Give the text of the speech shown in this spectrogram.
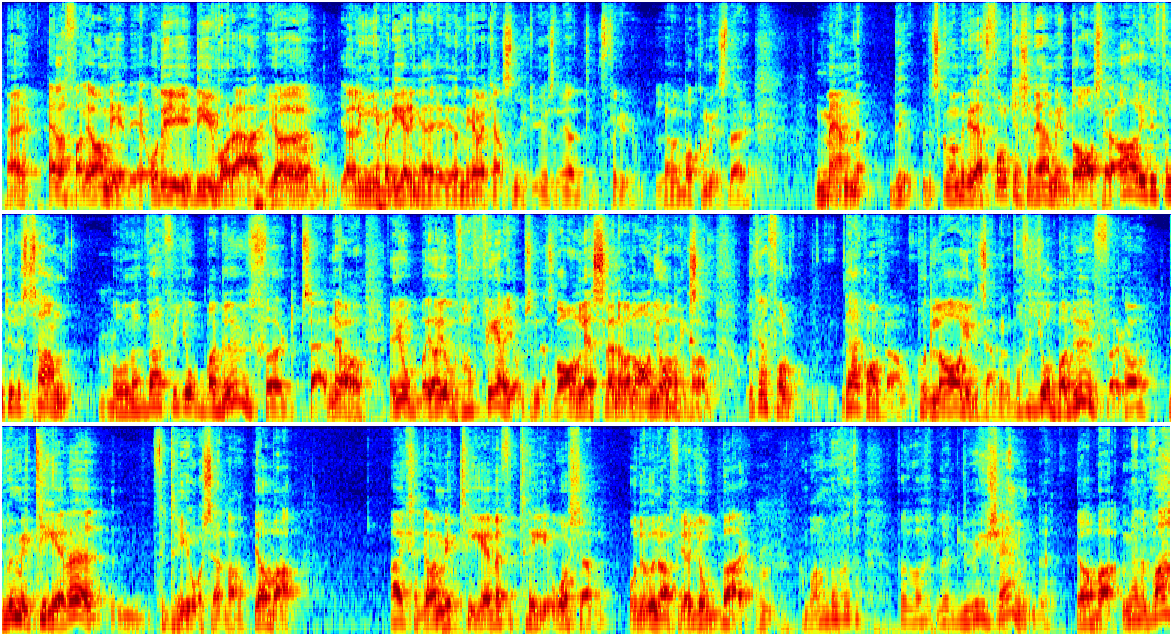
Nej, i alla fall, jag var med i det. Och det är ju, det är ju vad det är. Jag, jag lägger inga värderingar i medverkan så mycket just nu. Jag försöker lämna bakom mig sådär. Men, det, ska man med det, att folk kan känna igen mig idag och säga ah det är du från Tylösand. Och, men varför jobbar du för? Typ såhär, nej, Mm. Ja. jag, jobbar, jag jobbar för flera jobb sen dess. Vanliga svennebananjobb Ja, liksom. Och då kan folk, det här kommer fram, på ett lager till exempel. Varför jobbar du för? Ja. Du var med i TV för tre år sedan. Ja. Jag bara, Ja exakt, jag var med i TV för tre år sedan och du undrar varför jag jobbar. Mm. Han bara, "Ah, men vad, vad, vad, du är ju känd. Jag bara, men va?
